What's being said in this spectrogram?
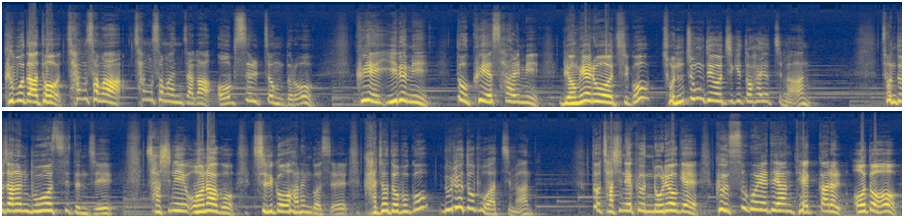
그보다 더 창성하, 창성한 자가 없을 정도로 그의 이름이 또 그의 삶이 명예로워지고 존중되어지기도 하였지만 전도자는 무엇이든지 자신이 원하고 즐거워하는 것을 가져도 보고 누려도 보았지만 또 자신의 그 노력의 그 수고에 대한 대가를 얻어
